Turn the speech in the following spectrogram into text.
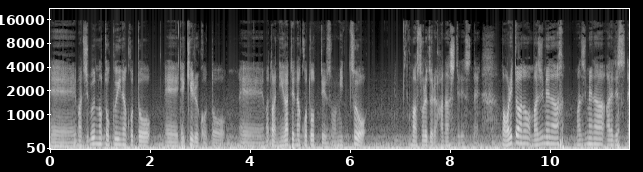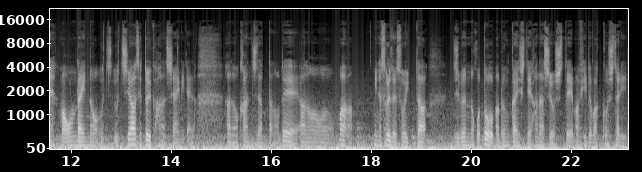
えー、まあ自分の得意なこと、えー、できること、えー、または苦手なことっていうその3つを、まあ、それぞれ話してですね、まあ、割とあの、真面目な、真面目な、あれですね、まあ、オンラインの打ち合わせというか話し合いみたいな、あの、感じだったので、あの、まあ、みんなそれぞれそういった自分のことを、ま、分解して話をして、まあ、フィードバックをしたり、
